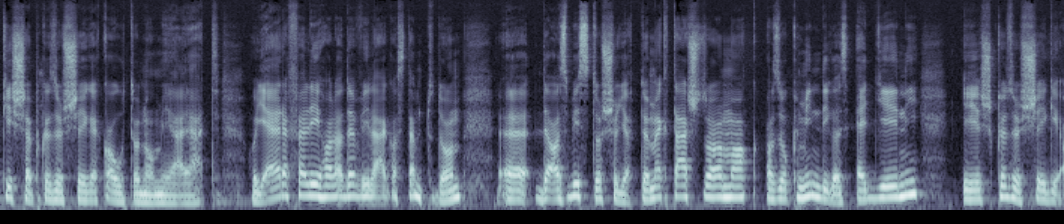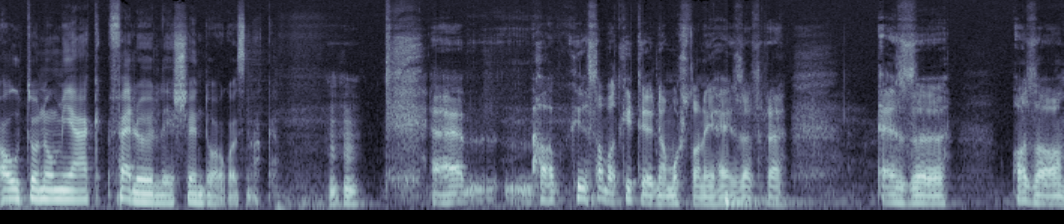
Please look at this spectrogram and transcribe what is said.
kisebb közösségek autonómiáját. Hogy erre felé halad a világ, azt nem tudom, de az biztos, hogy a tömegtársadalmak azok mindig az egyéni és közösségi autonómiák felőlésén dolgoznak. Uh-huh. Ha szabad kitérni a mostani helyzetre, ez az a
